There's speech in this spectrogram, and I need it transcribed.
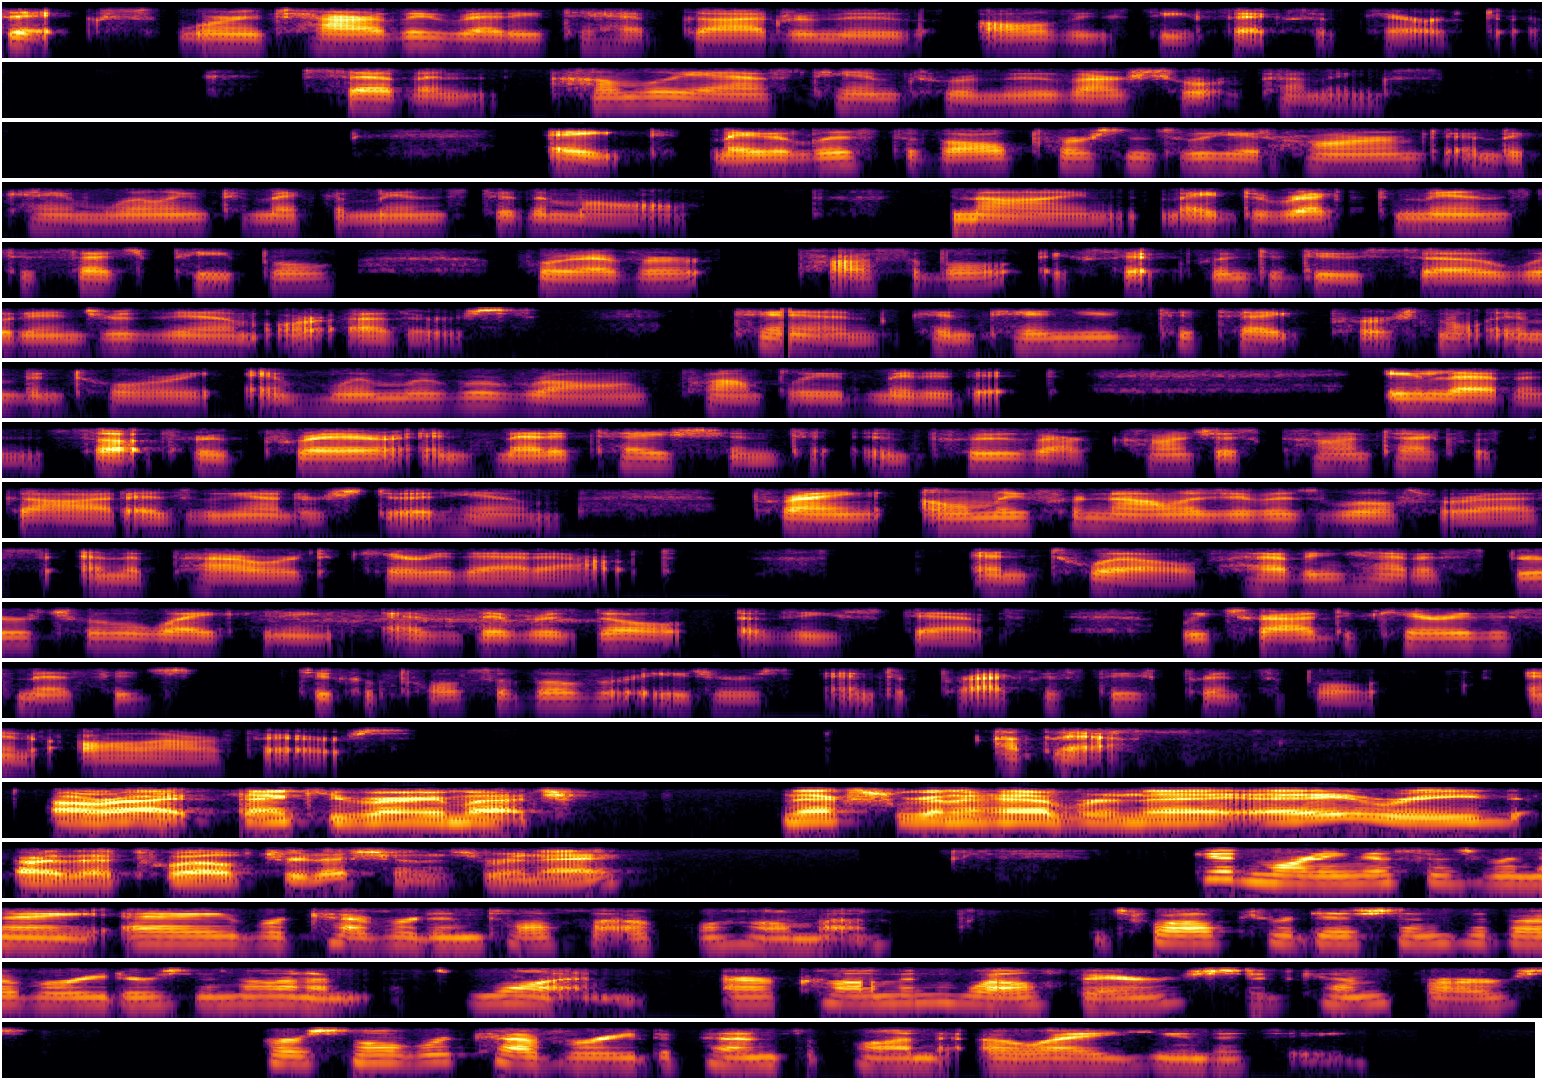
Six, we're entirely ready to have God remove all these defects of character. Seven, humbly asked Him to remove our shortcomings. Eight, made a list of all persons we had harmed and became willing to make amends to them all. 9. Made direct amends to such people wherever possible, except when to do so would injure them or others. 10. Continued to take personal inventory and when we were wrong, promptly admitted it. 11. Sought through prayer and meditation to improve our conscious contact with God as we understood Him, praying only for knowledge of His will for us and the power to carry that out. And 12. Having had a spiritual awakening as the result of these steps, we tried to carry this message to compulsive overeaters and to practice these principles in all our affairs. I pass. All right. Thank you very much. Next, we're going to have Renee A. read are the 12 traditions. Renee? Good morning. This is Renee A., recovered in Tulsa, Oklahoma. The 12 traditions of Overeaters Anonymous. One, our common welfare should come first. Personal recovery depends upon OA unity.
